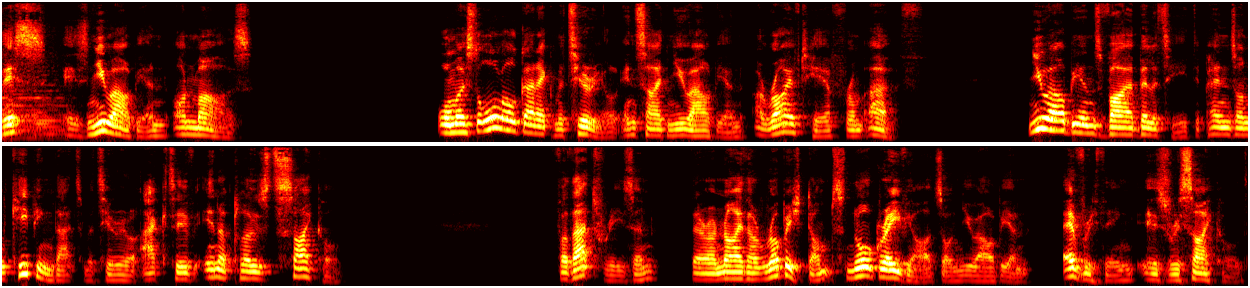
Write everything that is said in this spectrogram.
This is New Albion on Mars. Almost all organic material inside New Albion arrived here from Earth. New Albion's viability depends on keeping that material active in a closed cycle. For that reason, there are neither rubbish dumps nor graveyards on New Albion. Everything is recycled.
